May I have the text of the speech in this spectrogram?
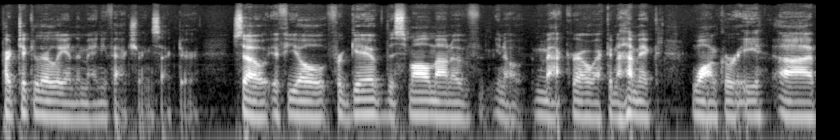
particularly in the manufacturing sector. So if you'll forgive the small amount of you know macroeconomic wonkery. Uh,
